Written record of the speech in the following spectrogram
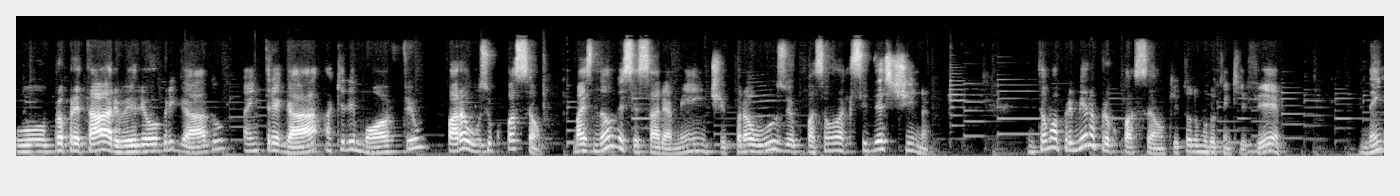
o proprietário ele é obrigado a entregar aquele imóvel para uso e ocupação, mas não necessariamente para o uso e ocupação a que se destina. Então, a primeira preocupação que todo mundo tem que ver, nem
